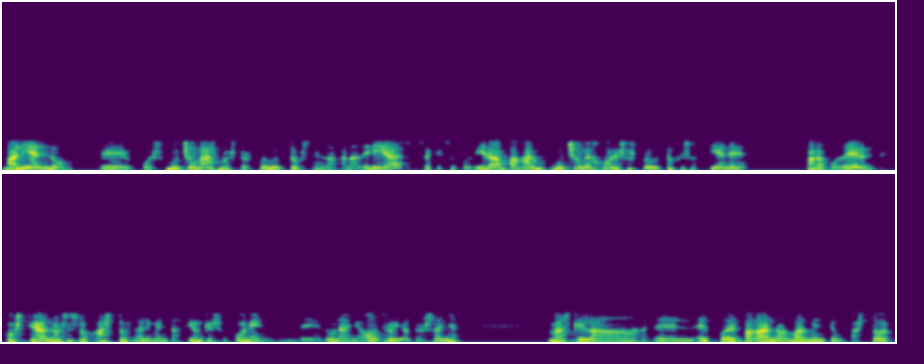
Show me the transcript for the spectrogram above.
valiendo eh, pues mucho más nuestros productos en las ganaderías, o sea, que se pudieran pagar mucho mejor esos productos que se obtienen para poder costearnos esos gastos de alimentación que suponen de, un año a otro y otros años, más que la, el poder pagar normalmente un pastor.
